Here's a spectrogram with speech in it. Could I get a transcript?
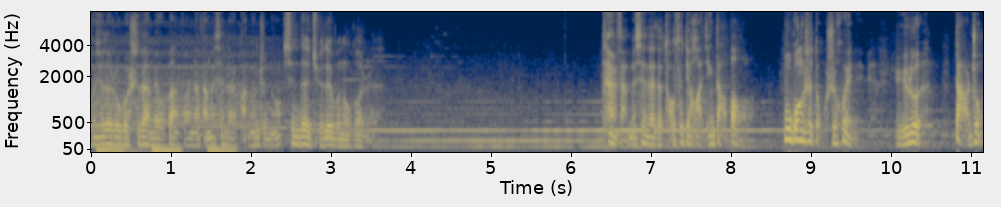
我觉得如果实在没有办法，那咱们现在可能只能……现在绝对不能换人。但是咱们现在的投诉电话已经打爆了，不光是董事会那边，舆论、大众，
